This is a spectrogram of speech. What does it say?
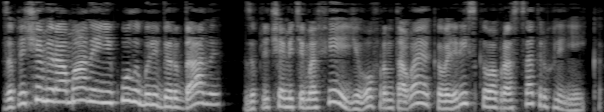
За плечами Романа и Николы были берданы, за плечами Тимофея его фронтовая кавалерийского образца трехлинейка.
